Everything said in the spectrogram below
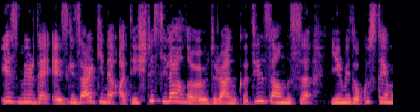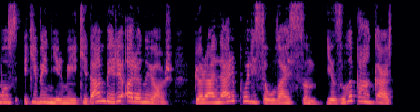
İzmir'de Ezgi Zerkin'i ateşli silahla öldüren katil zanlısı 29 Temmuz 2022'den beri aranıyor. Görenler polise ulaşsın yazılı pankart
